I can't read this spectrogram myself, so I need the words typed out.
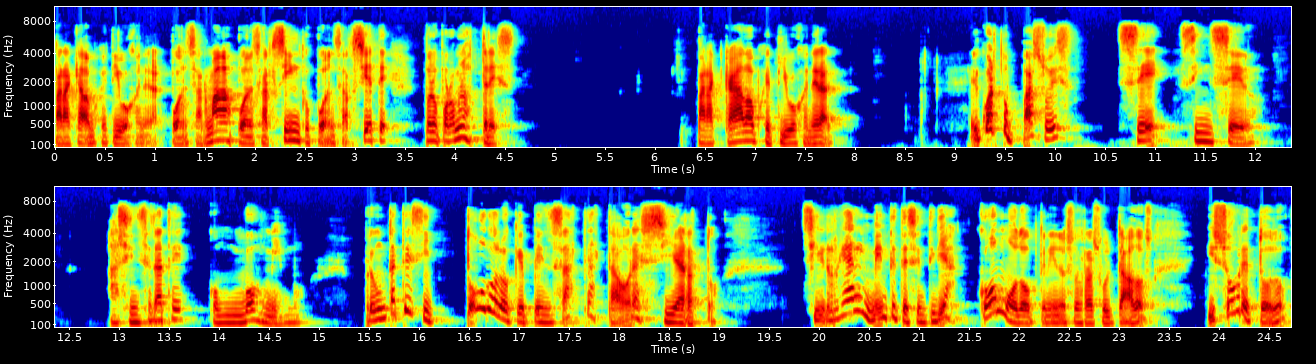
para cada objetivo general. Pueden ser más, pueden ser cinco, pueden ser siete, pero por lo menos tres para cada objetivo general. El cuarto paso es sé sincero. Asincérate con vos mismo. Pregúntate si todo lo que pensaste hasta ahora es cierto. Si realmente te sentirías cómodo obteniendo esos resultados y sobre todo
